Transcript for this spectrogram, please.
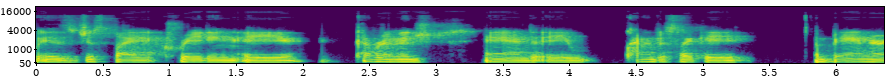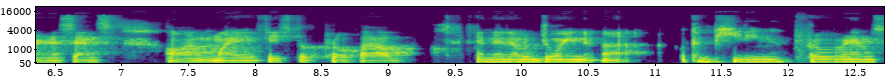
is just by creating a cover image and a kind of just like a a banner in a sense on my Facebook profile, and then I would join uh, competing programs.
